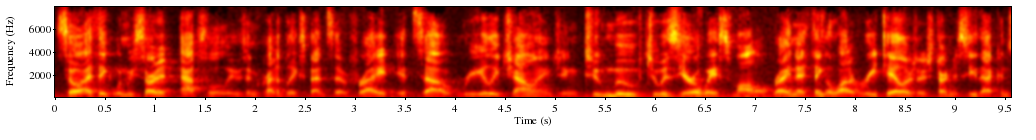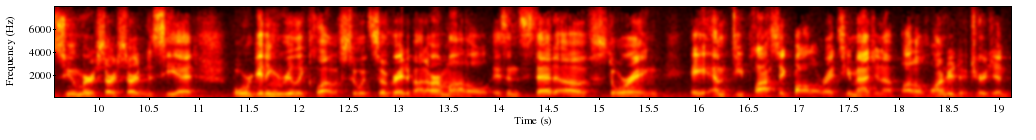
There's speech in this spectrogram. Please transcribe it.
So I think when we started, absolutely, it was incredibly expensive, right? It's uh, really challenging to move to a zero waste model, right? And I think a lot of retailers are starting to see that, consumers are starting to see it, but we're getting really close. So what's so great about our model is instead of storing a empty plastic bottle, right? So you imagine a bottle of laundry detergent,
